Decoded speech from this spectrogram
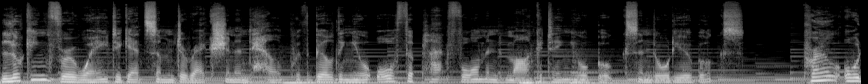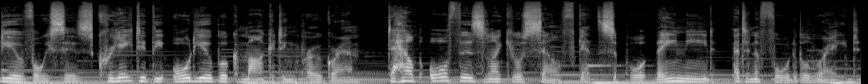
Looking for a way to get some direction and help with building your author platform and marketing your books and audiobooks? Pro Audio Voices created the audiobook marketing program to help authors like yourself get the support they need at an affordable rate.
